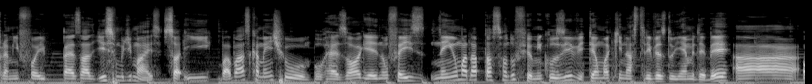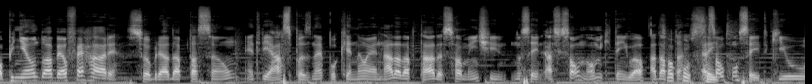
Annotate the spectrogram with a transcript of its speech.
Pra mim foi pesadíssimo demais. Só, e ba- basicamente o, o Herzog ele não fez nenhuma adaptação do filme. Inclusive, tem uma aqui nas trivias do IMDB a opinião do Abel Ferrara sobre a adaptação, entre aspas, né? Porque não é nada adaptada, é somente, não sei, acho que só o nome que tem igual. Adapta- conceito. É só o conceito que o,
